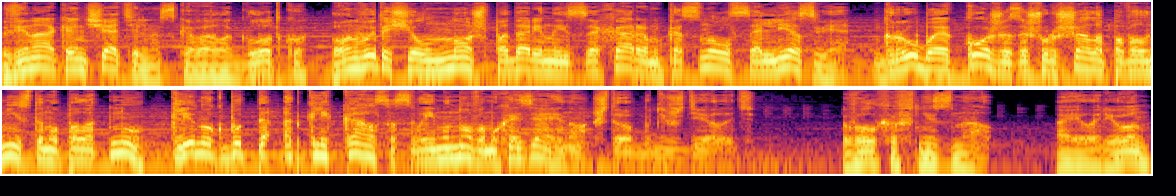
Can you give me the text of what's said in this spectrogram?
Вина окончательно сковала глотку. Он вытащил нож, подаренный Захаром, коснулся лезвия. Грубая кожа зашуршала по волнистому полотну. Клинок будто откликался своему новому хозяину. «Что будешь делать?» Волхов не знал, а Иларион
